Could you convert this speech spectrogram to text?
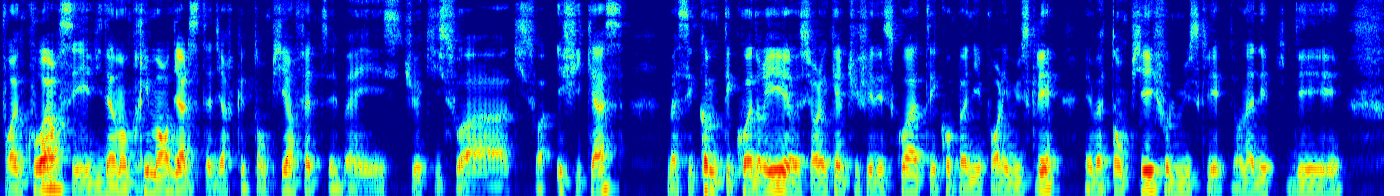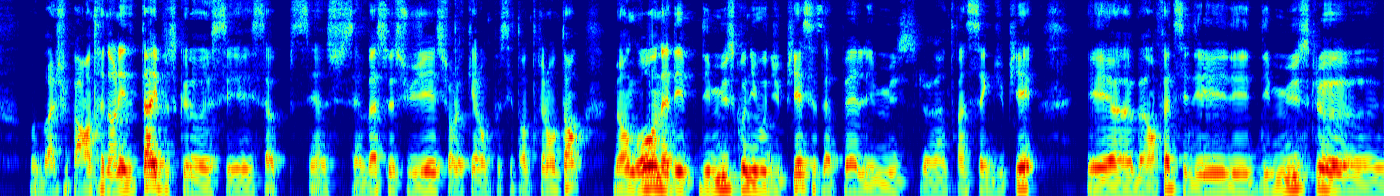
pour un coureur, c'est évidemment primordial. C'est-à-dire que ton pied, en fait, eh ben, si tu veux qu'il soit, qu'il soit efficace, ben, c'est comme tes quadrilles euh, sur lesquels tu fais des squats et compagnie pour les muscler. Et ben, ton pied, il faut le muscler. On a des, des, bah, je vais pas rentrer dans les détails parce que c'est, ça, c'est un, vaste sujet sur lequel on peut s'étendre très longtemps. Mais en gros, on a des, des muscles au niveau du pied. Ça s'appelle les muscles intrinsèques du pied. Et euh, ben, en fait, c'est des, des, des muscles, euh,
